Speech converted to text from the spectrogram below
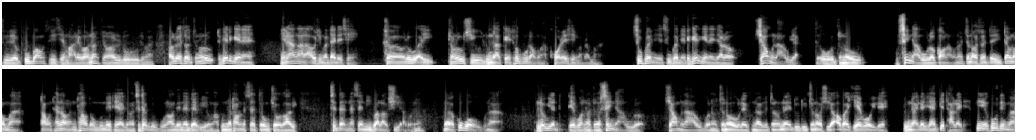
ဆိုပြီးပူးပေါင်းစီစဉ်ပါတယ်ပေါ့နော်ကျွန်တော်တို့လူဒီမှာဘာလို့လဲဆိုတော့ကျွန်တော်တို့တကယ်တကယ်နဲ့ညီလာငါလာအောက်ချိန်မှာတိုက်တဲ့ချိန် ကျွန်တော်တို့အဲ့ကျွန်တော်တို့ရှိကိုလူနာကယ်ထုတ်ဖို့တောင်မှခေါ်တဲ့ချိန်မှာတော့မှစုဖွဲ့နေစုဖွဲ့နေတကယ်တကယ်နဲ့ကြတော့ရောက်မလာဘူးဗျဟိုကျွန်တော်တို့စိတ်နာဖို့တော့ကောင်းတာပေါ့နော်ကျွန်တော်ဆိုတက်တက်တော့မှတောင်ထမ်းဆောင်2003ခုနှစ်ထဲကကျွန်တော်စစ်တပ်ကလူပုံလောင်းတင်နေတက်ပြီးတော့အခု2023ကျော်သွားပြီစစ်တပ်20နီးပါးလောက်ရှိတာပေါ့နော်အဲ့တော့ကိုယ့်ဘောကခုနလောက်ရတယ်ပေါ့နော်ကျွန်တော်စိတ်နာဘူးတော့ရောက်မလာဘူးပေါ့နော်ကျွန်တော်တို့လည်းခုနကကျွန်တော်နဲ့အတူတူကျွန်တော်ရှိရအောက်ကရဲဘော်ကြီးလည်းလူနိုင်လည်းရိုင်းပစ်ထားလိုက်တယ်ပြီးရင်အခုချိန်မှာ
